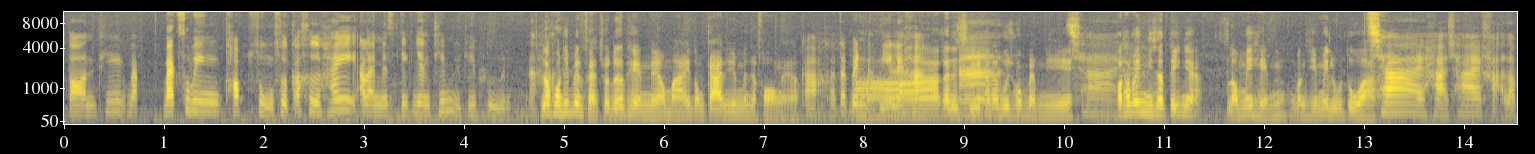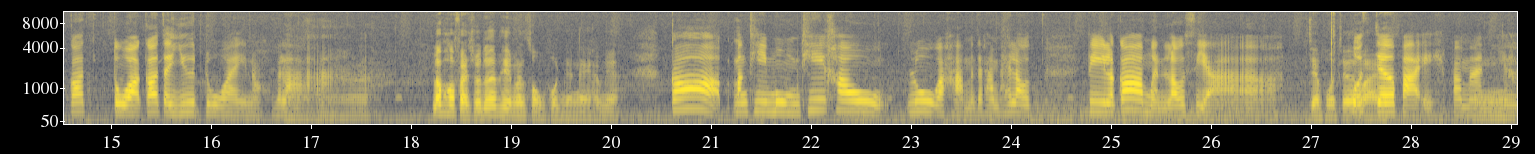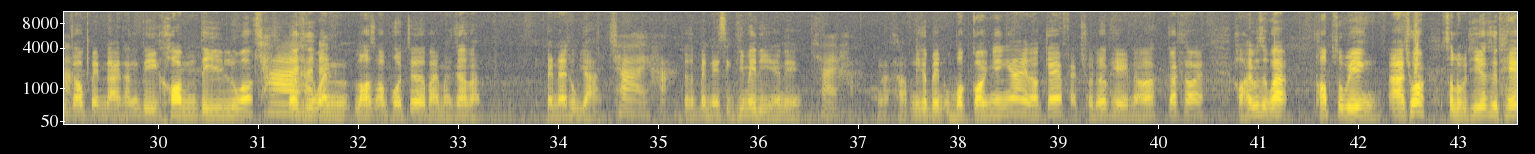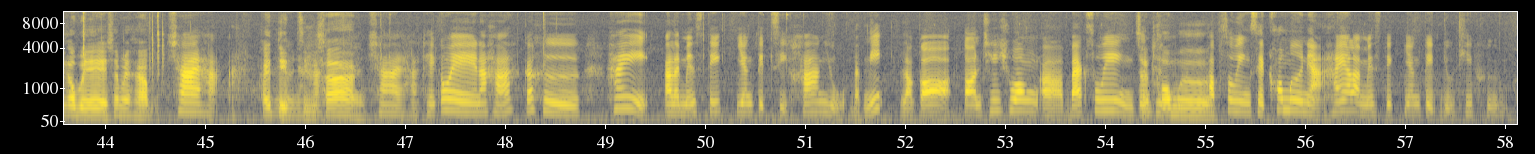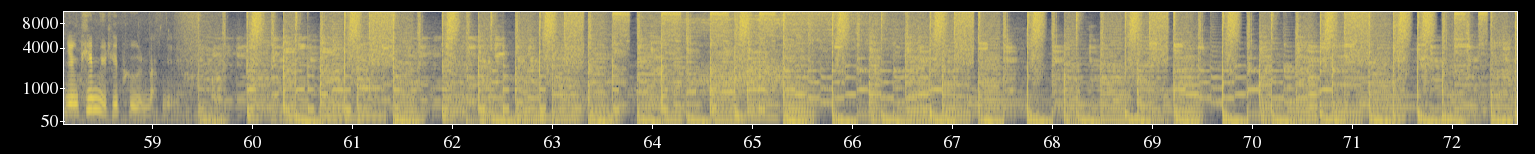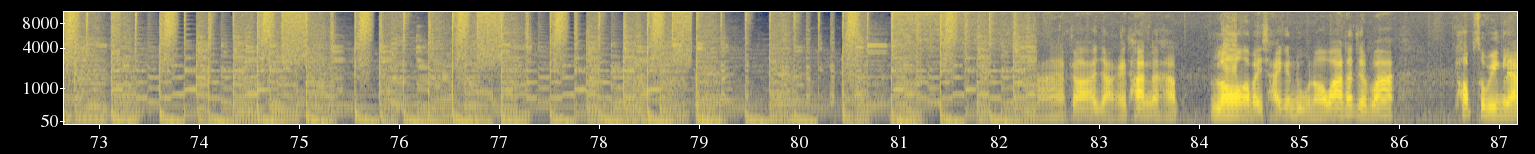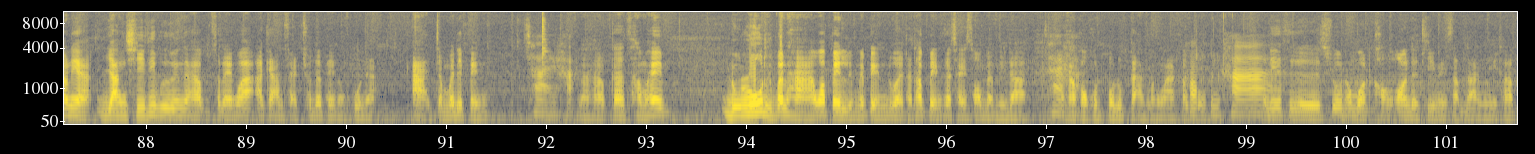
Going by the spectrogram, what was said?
ตอนที่ back back swing ท็อปสูงสุดก็คือให้ alignment stick ยังทิ่มอยู่ที่พื้นนะคะแล้วคนที่เป็นแฟลชโชเดอร์เพนแนวไม้ตรงก้านนี้มันจะฟ้องไงครับก็ก็จะเป็นแบบนี้เลยค่ะอ่าก็จะชี้ให้อ่ท่านผู้ชมแบบนี้ ใช่เพราะถ้าไม่มีสติ๊กเนี่ยเราไม่เห็นบางทีไม่รู้ตัวใช่ค่ะใช่ค่ะ แล้วก็ตัวก็จะยืดด้วยเนาะเวลาอ่าอ่าแล้วพอแฟลชโชเดอร์เพนมันส่งผลยังไงครับเนี่ย ก็บางทีมุมที่เข้าลูกอะค่ะ มันจะทำให้เราตีแล้วก็เหมือนเราเสียเจ็บโพสเจอร์โพสไปเจอร์ไปประมาณนี้ค่ะ ก็เป็นได้ทั้งตีคอมตีล้วงใช่ก็คือค่ะมันได้ loss of posture ไปมันก็แบบเป็นได้ทุกอย่าง ใช่ค่ะ แต่จะเป็นในสิ่งที่ไม่ดีนั่นเองใช่ค่ะ นะครับ นี่ก็เป็นอุปกรณ์ง่ายๆเนาะแก้แฟลชโชเดอร์เพนเนาะก็ขอขอให้รู้สึกว่าท็อปสวิงอ่าช่วงสรุปอีกทีก็คือเทคเอา a y ใช่ไหมครับ ใช่ค่ะ ให้ติดดูนะคะสีข้าง ใช่ค่ะ take away นะคะ ก็คือให้ alignment stick ยังติดสีข้างอยู่แบบนี้ แล้วก็ตอนที่ช่วงเอ่อ back swing จนถึเซ็ตข้อมือ top swing เซตข้อมือเนี่ยให้ alignment stick ยังติดอยู่ที่พื้น ยังทิ่มอยู่ที่พื้นแบบนี้ค่ะ ก็อยากให้ท่านนะครับ ลองเอาไปใช้กันดูเนาะว่า ถ้าเกิดว่าท็อปสวิงแล้วเนี่ยยังชี้ที่พื้นนะครับ แสดงว่าอาการแฟลชโชเดอร์เพนของคุณเนี่ยอาจจะไม่ได้เป็นใช่ค่ะนะครับ ก็ทำให้ดูรู้ถึงปัญหาว่าเป็นหรือไม่เป็นด้วย แต่ถ้าเป็นก็ใช้ซอฟต์แบบนี้ได้ใช่นะครับค่ะขอบคุณโปรลูกตาลมากๆครับขอบผมคุณค่ะอันนี้คือช่วงทั้งหมดของ On the Team ในสัปดาห์นี้ครับ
